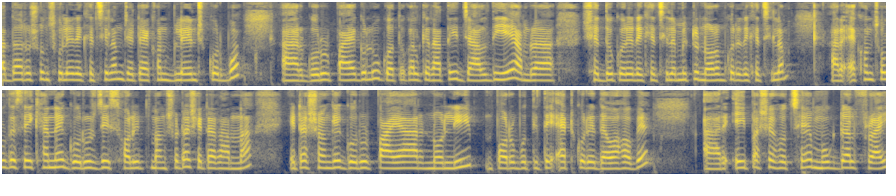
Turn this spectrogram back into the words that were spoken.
আদা, রসুন ছুলে রেখেছিলাম, যেটা এখন ব্লেন্ড করব। আর গরুর পায়াগুলো গতকালকে রাতেই জাল দিয়ে আমরা সেদ্ধ করে রেখেছিলাম, একটু নরম করে রেখেছিলাম। আর এখন চলতেছে এখানে গরুর যে সলিড মাংসটা, সেটা রান্না। এটার সঙ্গে গরুর পায়া আর নলি পরবর্তীতে অ্যাড করে দেওয়া হবে। আর এই পাশে হচ্ছে মুগ ডাল ফ্রাই।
